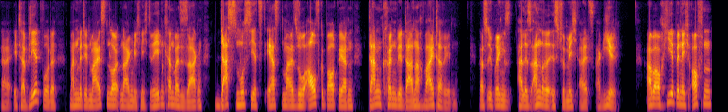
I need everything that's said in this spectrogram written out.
äh, etabliert wurde, man mit den meisten Leuten eigentlich nicht reden kann, weil sie sagen, das muss jetzt erstmal so aufgebaut werden, dann können wir danach weiterreden. Das übrigens alles andere ist für mich als agil. Aber auch hier bin ich offen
